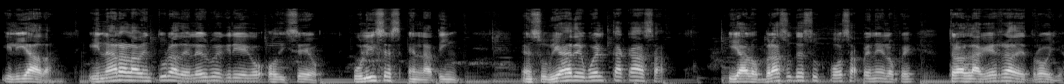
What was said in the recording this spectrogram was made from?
Iliada y narra la aventura del héroe griego Odiseo, Ulises en latín, en su viaje de vuelta a casa y a los brazos de su esposa Penélope tras la guerra de Troya.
